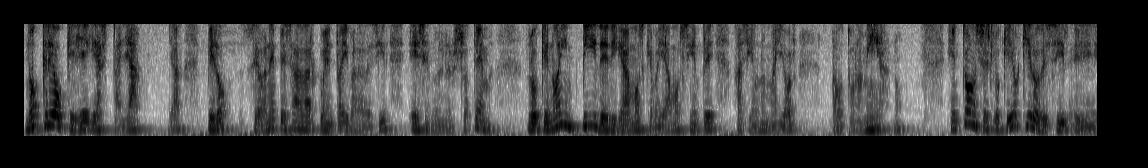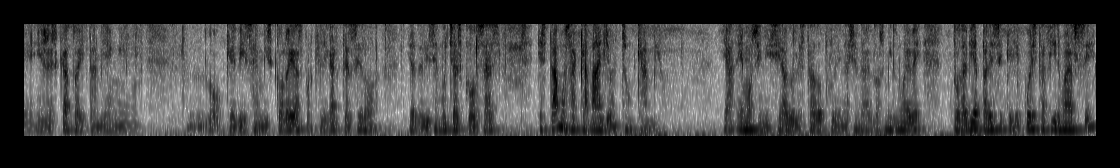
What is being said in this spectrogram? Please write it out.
No creo que llegue hasta allá, ¿ya? Pero se van a empezar a dar cuenta y van a decir, ese no es nuestro tema. Lo que no impide, digamos, que vayamos siempre hacia una mayor autonomía, ¿no? Entonces, lo que yo quiero decir, eh, y rescato ahí también eh, lo que dicen mis colegas, porque llegar tercero ya te dice muchas cosas, estamos a caballo entre un cambio. Ya hemos iniciado el Estado Plurinacional 2009, todavía parece que le cuesta firmarse.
